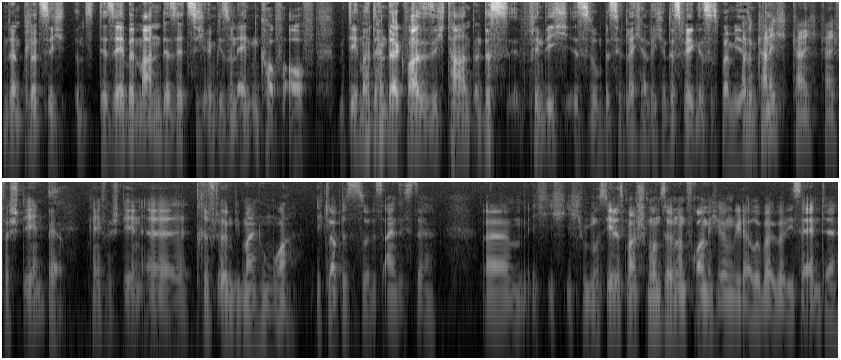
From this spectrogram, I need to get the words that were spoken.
und dann plötzlich und derselbe Mann, der setzt sich irgendwie so einen Entenkopf auf, mit dem er dann da quasi sich tarnt und das finde ich ist so ein bisschen lächerlich und deswegen ist es bei mir. Also kann ich, kann ich, kann ich verstehen. Ja. Kann ich verstehen. Äh, trifft irgendwie meinen Humor. Ich glaube, das ist so das Einzigste ähm, ich, ich, ich muss jedes Mal schmunzeln und freue mich irgendwie darüber, über diese Ente.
